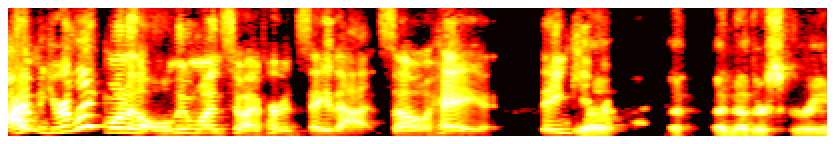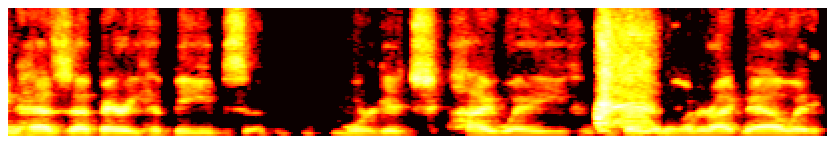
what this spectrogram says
I'm you're like one of the only ones who I've heard say that. So hey, thank you. Well, another screen has uh, Barry Habib's mortgage highway going on right now and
